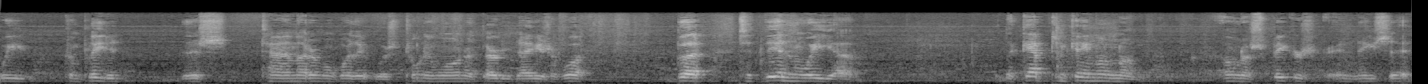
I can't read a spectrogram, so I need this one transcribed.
we completed this time, I don't know whether it was 21 or 30 days or what, but then we, uh, the captain came on the on the speakers and he said,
